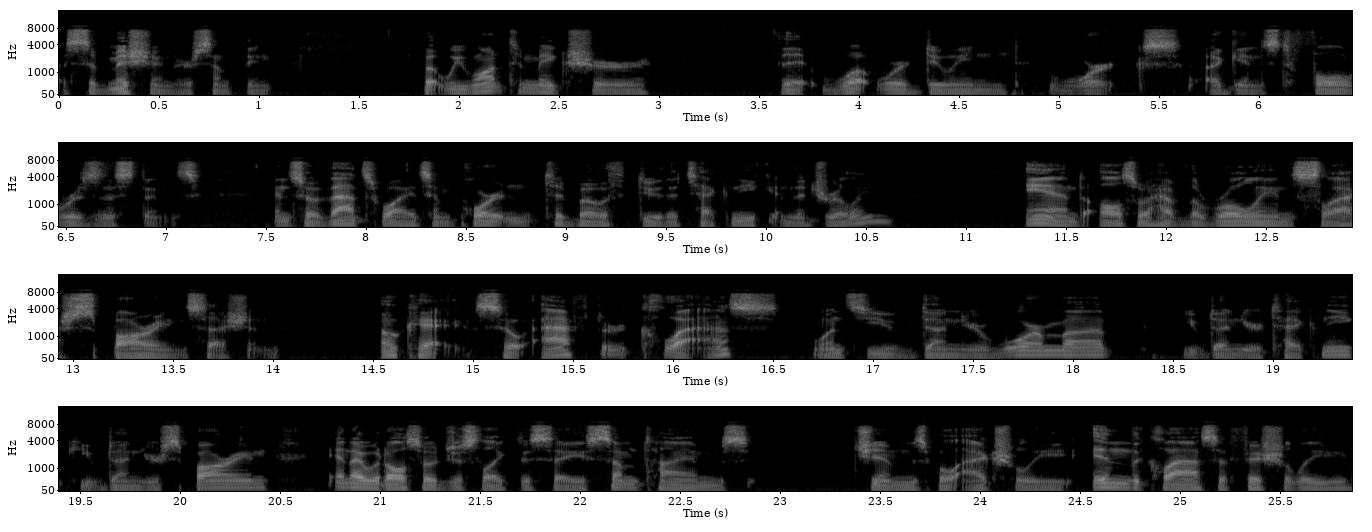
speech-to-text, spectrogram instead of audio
a submission or something. But we want to make sure that what we're doing works against full resistance. And so that's why it's important to both do the technique and the drilling and also have the rolling slash sparring session. Okay, so after class, once you've done your warm up, you've done your technique, you've done your sparring, and I would also just like to say sometimes gyms will actually end the class officially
